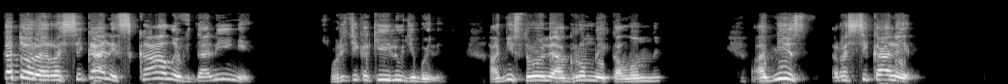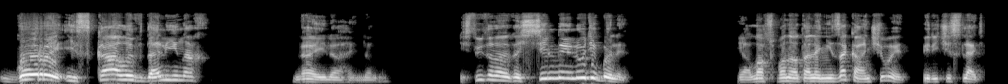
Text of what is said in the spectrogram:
которые рассекали скалы в долине. Смотрите, какие люди были. Одни строили огромные колонны, одни рассекали горы и скалы в долинах. Да, иляха. Действительно, это сильные люди были. И Аллах Субхану Таля не заканчивает перечислять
